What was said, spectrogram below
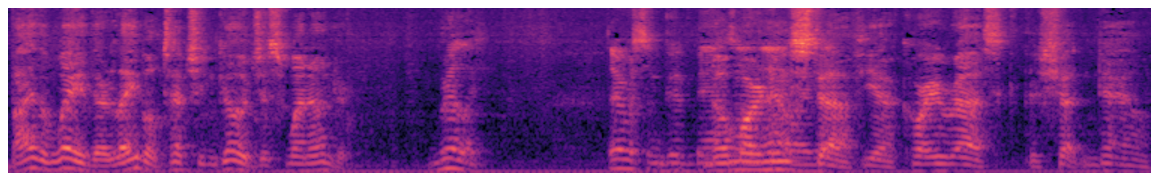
by the way, their label Touch and Go just went under. Really? There were some good bands. no on more that new one. stuff. Yeah, Corey Rusk, they're shutting down.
